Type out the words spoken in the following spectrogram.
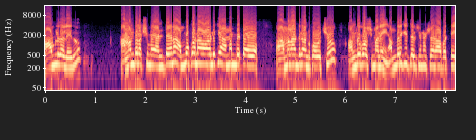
మామూలుగా లేదు. అనంతలక్ష్మి అంటేనే అమ్ముకునే వాళ్ళకి అన్నం పెట్టే అమ్మలాంటిది అనుకోవచ్చు. అందుకోసమని అందరికీ తెలిసిన విషయం కాబట్టి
